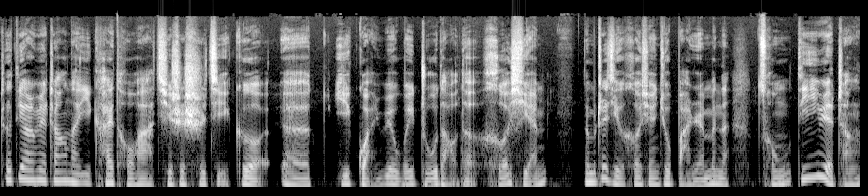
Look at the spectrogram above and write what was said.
这第二乐章呢，一开头啊，其实是几个呃以管乐为主导的和弦。那么这几个和弦就把人们呢从第一乐章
